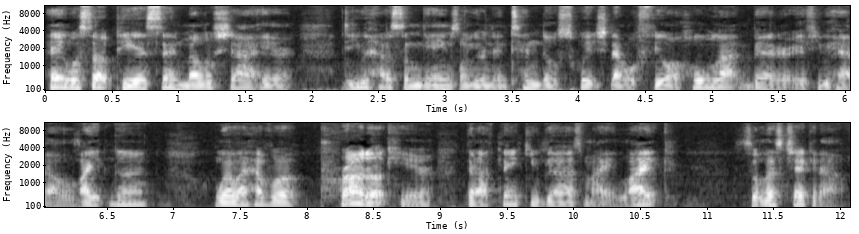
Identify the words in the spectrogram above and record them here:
Hey, what's up? PSN Melloshy here. Do you have some games on your Nintendo Switch that will feel a whole lot better if you had a light gun? Well, I have a product here that I think you guys might like. So let's check it out.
